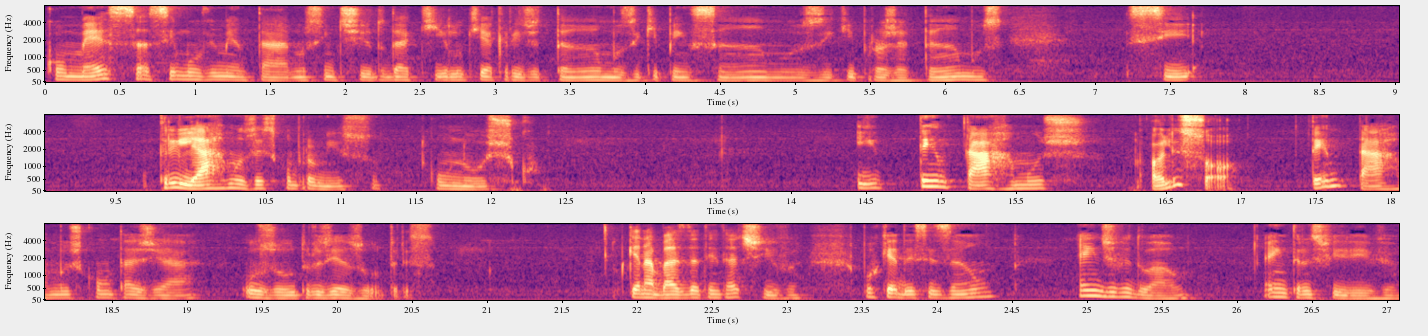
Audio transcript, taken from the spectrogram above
começa a se movimentar no sentido daquilo que acreditamos e que pensamos e que projetamos se trilharmos esse compromisso conosco e tentarmos, olha só, tentarmos contagiar os outros e as outras porque é na base da tentativa. Porque a decisão é individual, é intransferível,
